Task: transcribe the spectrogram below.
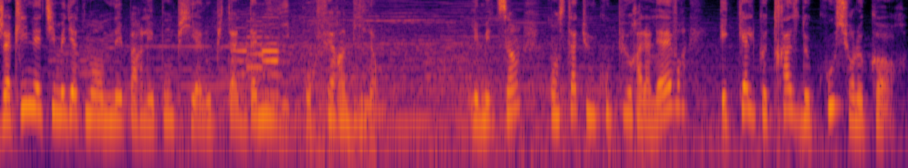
Jacqueline est immédiatement emmenée par les pompiers à l'hôpital d'Amilly pour faire un bilan. Les médecins constatent une coupure à la lèvre et quelques traces de coups sur le corps.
